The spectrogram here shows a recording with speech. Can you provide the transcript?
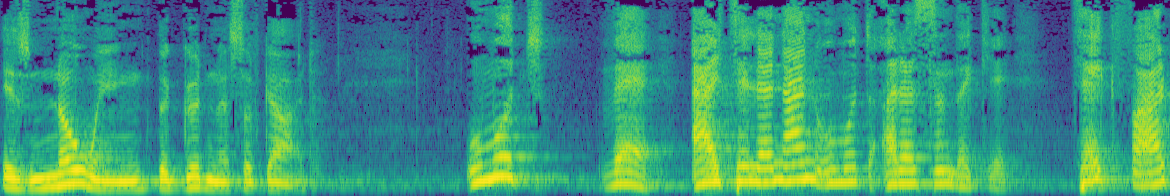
is knowing the goodness of God. Umut ve ertelenen umut arasındaki tek fark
